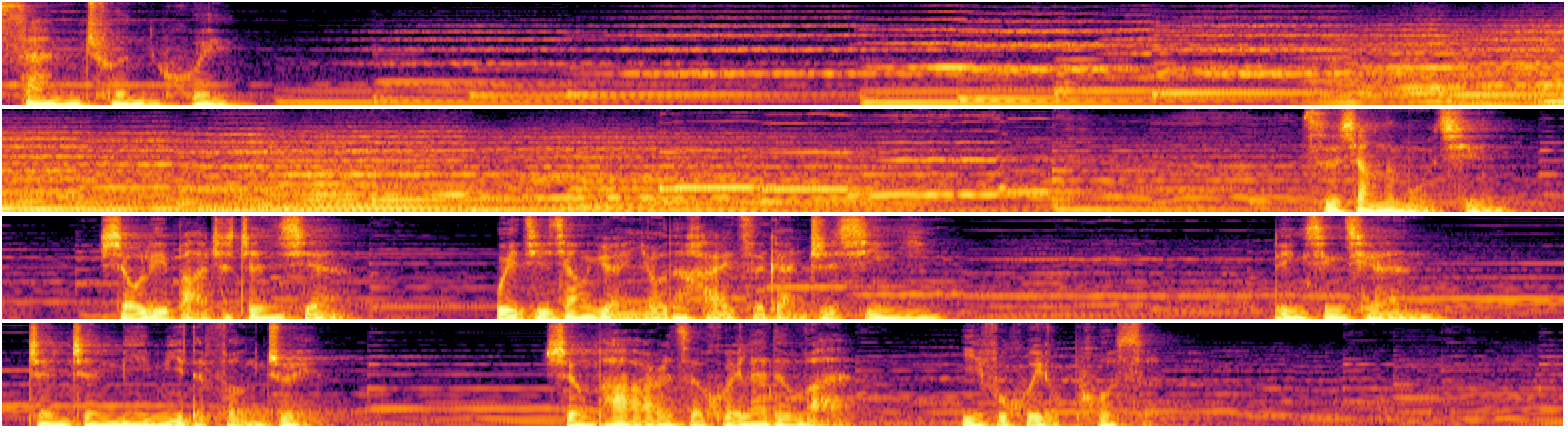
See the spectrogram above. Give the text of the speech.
三春晖。慈祥的母亲，手里把着针线，为即将远游的孩子赶制新衣。临行前，针针密密的缝缀，生怕儿子回来的晚，衣服会有破损。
